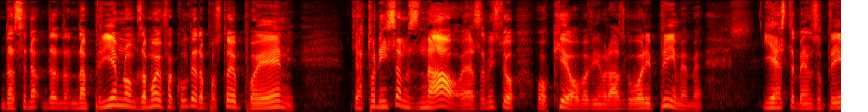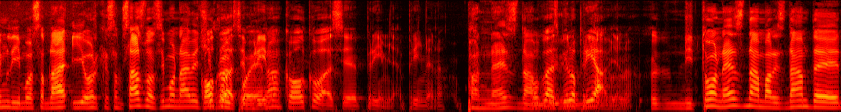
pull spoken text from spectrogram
da se na, da, da- na prijemnom za moj fakultet da postoje poeni. Ja to nisam znao, ja sam mislio, ok, obavim razgovor i prime me. Jeste, ben su primili, imao sam, i on kad sam saznao, sam imao najveći Koliko broj vas je, poena. prima, koliko vas je primlja, primljeno? Pa ne znam. Koliko vas je bilo prijavljeno? Ni to ne znam, ali znam da je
